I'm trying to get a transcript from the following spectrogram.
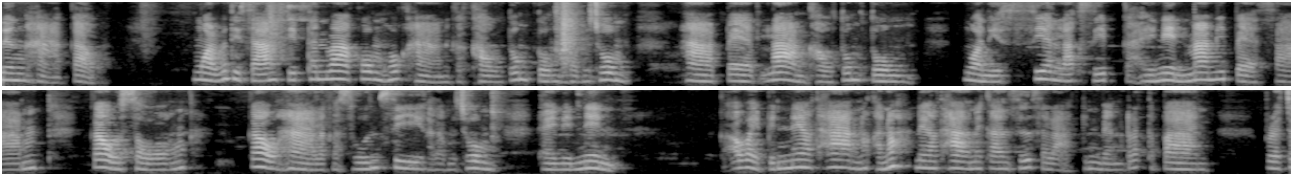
หนึ่งห้าเก้างวดวันที่สามสิบธันว่าคมหกหานะก็เข่าตรงตรงท่านผู้ชมห้าแปดล่างเข่าตรงตรงงวดนี้เซียนลักสิบก็ให้เน้นมากมีแปดสามเก้าสองเก้าห้าแล้วก็ศูนย์สี่ค่ะท่านผู้ชมให้เน้นเน้น ก็เอาไว้เป็นแนวทางเนาะค่ะเนาะแนวทางในการซื้อสลากกินแบ่งรัฐบาล ประจ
